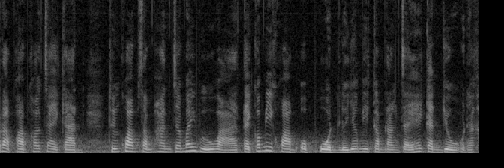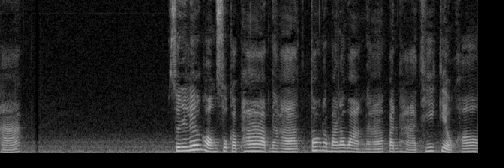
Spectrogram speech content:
ปรับความเข้าใจกัน ถึงความสัมพันธ์จะไม่หวือหวา แต่ก็มีความอบอุ่น หรือยังมีกำลังใจให้กันอยู่นะคะส่วนในเรื่องของสุขภาพนะคะ ต้องระมัดระวังนะคะ ปัญหาที่เกี่ยวข้อง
